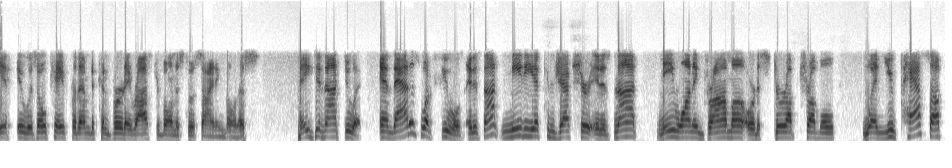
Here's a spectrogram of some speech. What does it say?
if it was okay for them to convert a roster bonus to a signing bonus. They did not do it. And that is what fuels. It is not media conjecture. It is not me wanting drama or to stir up trouble. When you pass up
